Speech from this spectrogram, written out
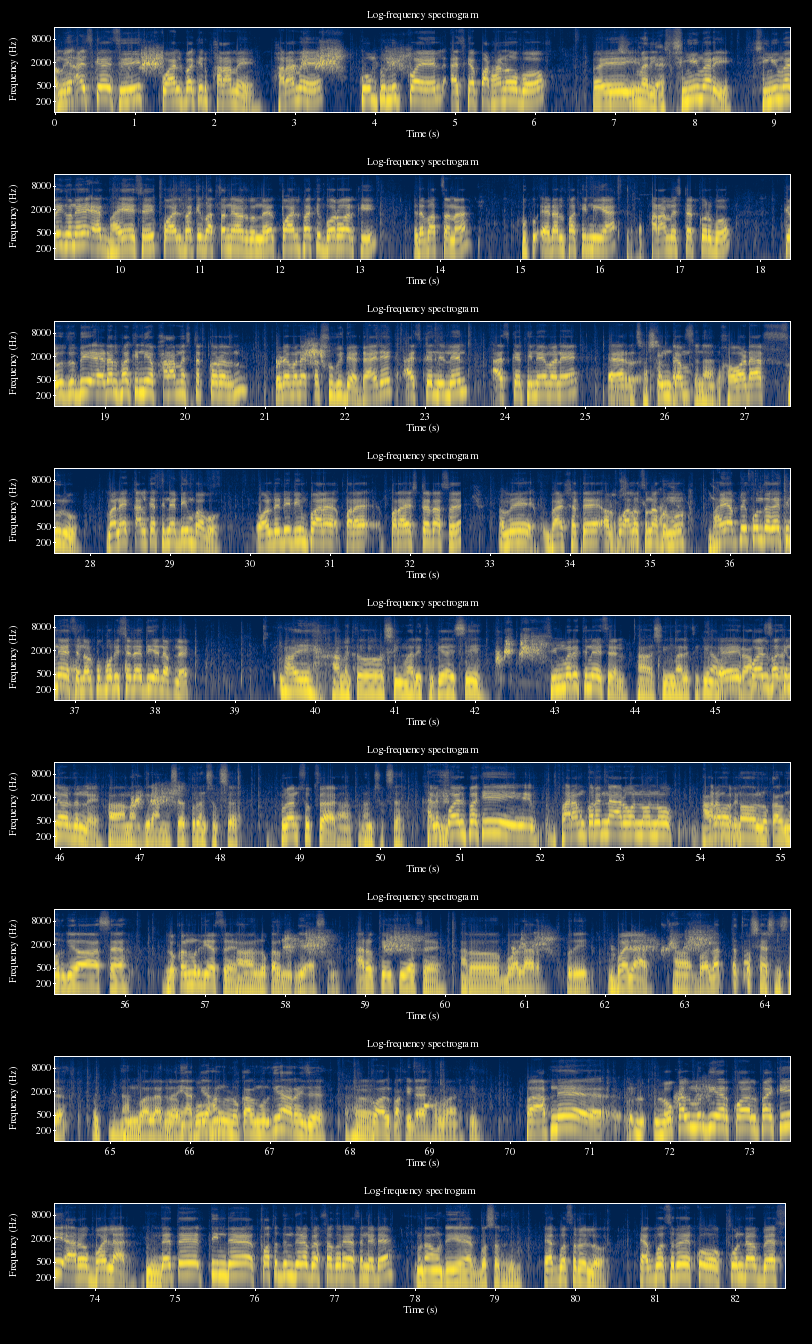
আমি আজকে আছি কয়েল পাখির ফার্মে। ফার্মে কমপ্লিট কয়েল আজকে পাঠানো হব এই শিঙিমারি। শিঙিমারি। শিঙিমারি গুনে এক ভাই আছে কয়েল পাখি বাচ্চা নেওয়ার জন্য। কয়েল পাখি বড় আর কি এটা বাচ্চা না। খুব এডাল পাখি নিয়ে ফার্ম স্টার্ট করব। কেউ যদি এডাল পাখি নিয়ে ফার্ম স্টার্ট করেন ওটা মানে একটা সুবিধা। ডাইরেক্ট আজকে নিলেন আজকে থিনে মানে এর আচ্ছা, ইনকাম হওয়াটা শুরু। মানে কালকে থিনে ডিম পাবো। অলরেডি ডিম পাড়া পাড়া স্টার্ট আছে। আমি ভাইয়ের সাথে অল্প আলোচনা করব। ভাই আপনি কোন জায়গায় থিনে আছেন অল্প পরিচয়টা দিয়েন আপনি। ভাই আমি তো সিংমারি থেকে আইছি। সিংমারি থিনে আছেন হ্যাঁ সিংমারি থেকে আমার গ্রাম কয়েল নেওয়ার জন্য। হ্যাঁ আমার গ্রাম হচ্ছে পুরান সুকসর পুরান সুকসার হ্যাঁ পুরান সুকসর খালি কয়েল পাখি ফার্ম করেন না আরও অন্য অন্য আরও অন্য লোকাল মুরগিও আছে। লোকাল মুরগি আছে? হ্যাঁ লোকাল মুরগি আছে। আরও কি কি আছে? আরও ব্রয়লার করি ব্রয়লার? হ্যাঁ ব্রয়লারটা তো শেষ হয়েছে এখন ব্রয়লার নাই। আর কি এখন লোকাল মুরগি আর এই যে হ্যাঁ। কয়েল পাখিটাই হব আর কি। আপনি লোকাল মুরগি আর কয়েল পাখি আর ব্রয়লার তাতে তিনটে কতদিন ধরে ব্যবসা করে আছেন এটা? মোটামুটি এক বছর হলো এক বছর হইলো এক বছরে কো- কোনটা ব্যাচ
